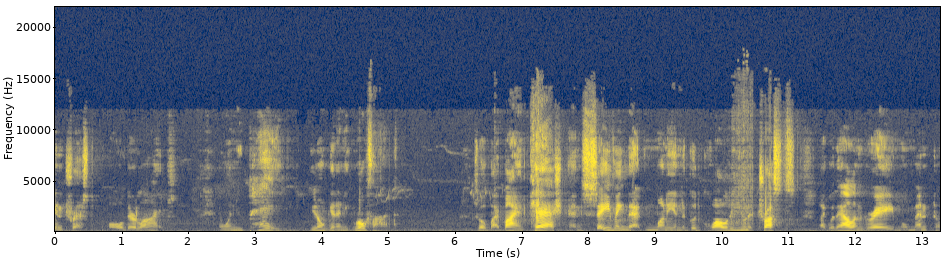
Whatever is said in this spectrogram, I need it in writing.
interest all their lives. And when you pay, you don't get any growth on it. So by buying cash and saving that money in the good quality unit trusts, like with Allan Gray, Momentum,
